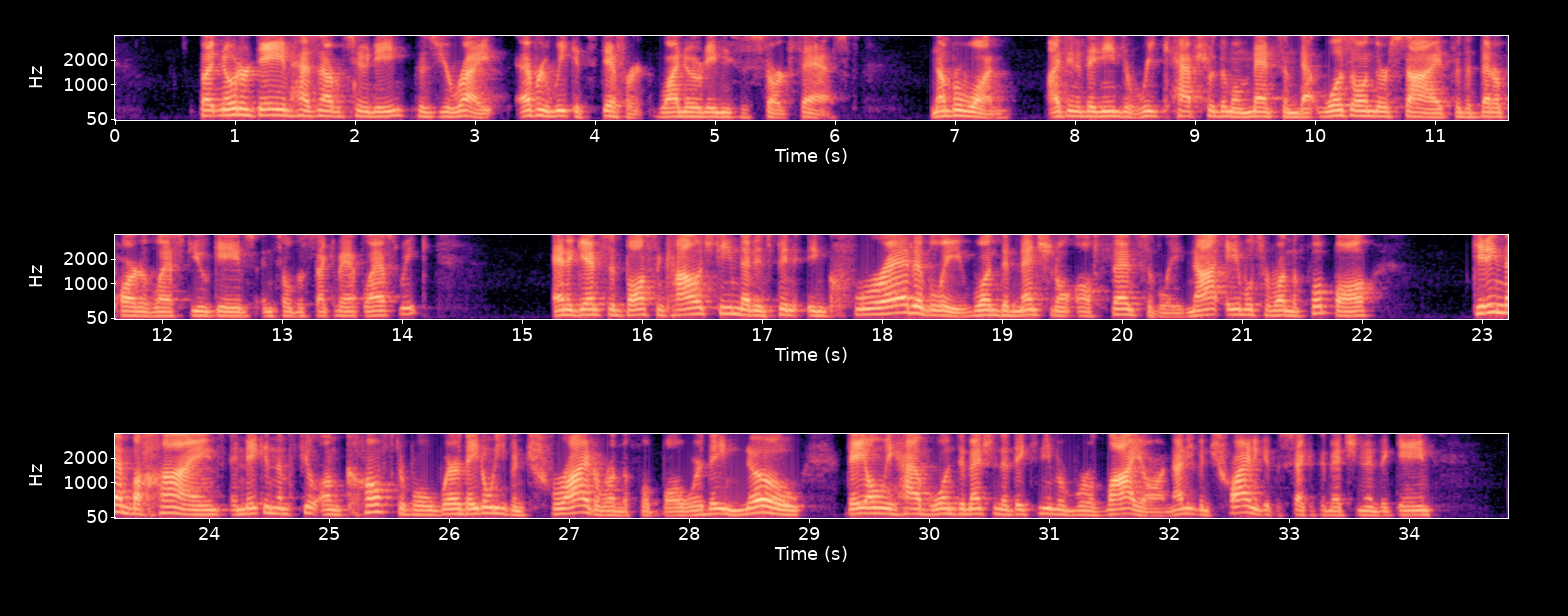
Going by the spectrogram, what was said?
But Notre Dame has an opportunity because you're right. Every week it's different. Why Notre Dame needs to start fast. Number one, I think that they need to recapture the momentum that was on their side for the better part of the last few games until the second half last week. And against a Boston College team that has been incredibly one dimensional offensively, not able to run the football, getting them behind and making them feel uncomfortable where they don't even try to run the football, where they know they only have one dimension that they can even rely on, not even trying to get the second dimension in the game.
